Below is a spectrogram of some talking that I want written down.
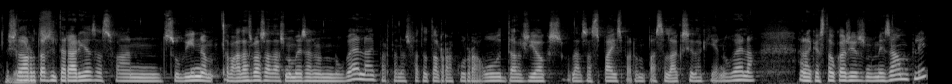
Això doncs... les rutes literàries es fan sovint, a vegades basades només en una novel·la i per tant es fa tot el recorregut dels llocs, dels espais per on passa l'acció d'aquella novel·la. En aquesta ocasió és més ampli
